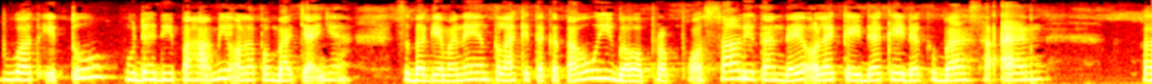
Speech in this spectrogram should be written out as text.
buat itu mudah dipahami oleh pembacanya. Sebagaimana yang telah kita ketahui bahwa proposal ditandai oleh kaidah-kaidah kebahasaan, e,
